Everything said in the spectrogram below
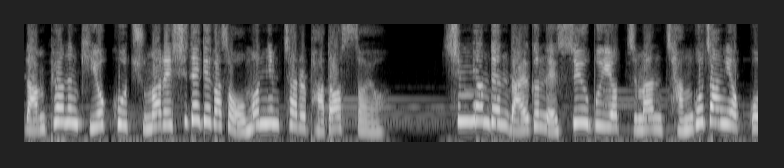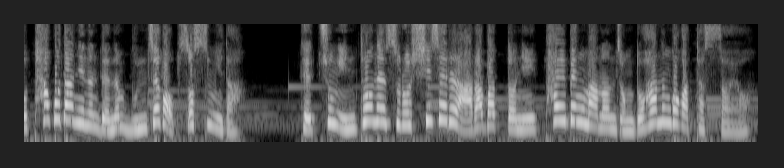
남편은 기어코 주말에 시댁에 가서 어머님 차를 받아왔어요. 10년 된 낡은 SUV였지만 장고장이었고 타고 다니는 데는 문제가 없었습니다. 대충 인터넷으로 시세를 알아봤더니 800만원 정도 하는 것 같았어요.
